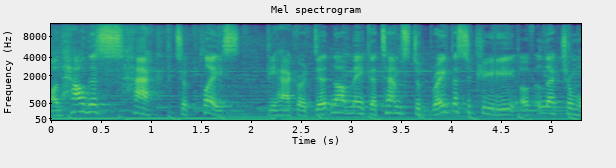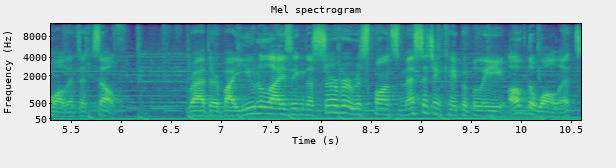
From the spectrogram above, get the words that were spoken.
On how this hack took place, the hacker did not make attempts to break the security of Electrum wallet itself. Rather, by utilizing the server response messaging capability of the wallet,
